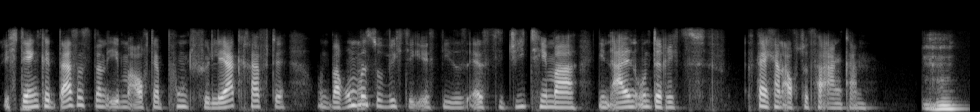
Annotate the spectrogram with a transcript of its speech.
ich denke, das ist dann eben auch der Punkt für Lehrkräfte und warum es so wichtig ist, dieses SDG-Thema in allen Unterrichtsfächern auch zu verankern. Mhm.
